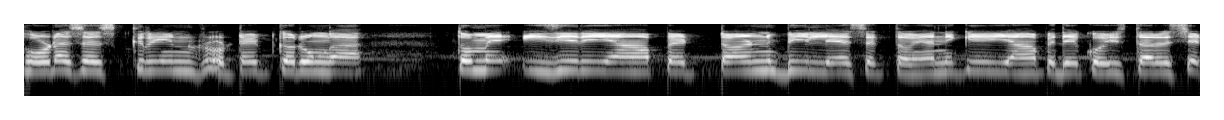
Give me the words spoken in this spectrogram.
थोड़ा सा स्क्रीन रोटेट करूँगा। तो मैं इजीली यहाँ पे टर्न भी ले सकता हूँ। यानी कि यहाँ पे देखो इस तरह से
